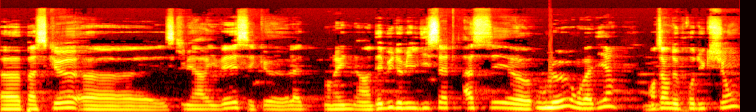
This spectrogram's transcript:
Euh, parce que euh, ce qui m'est arrivé, c'est que là, on a une- un début 2017 assez euh, houleux, on va dire, en termes de production.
